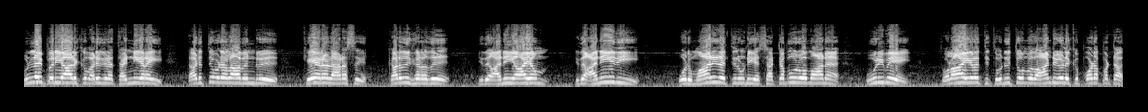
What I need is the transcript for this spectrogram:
முல்லை பெரியாருக்கு வருகிற தண்ணீரை தடுத்து விடலாம் என்று கேரள அரசு கருதுகிறது. இது அநியாயம். இது அநீதி. ஒரு மாநிலத்தினுடைய சட்டபூர்வமான உரிமையை தொள்ளாயிரத்தி தொண்ணூற்றி ஒன்பது ஆண்டுகளுக்கு போடப்பட்ட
